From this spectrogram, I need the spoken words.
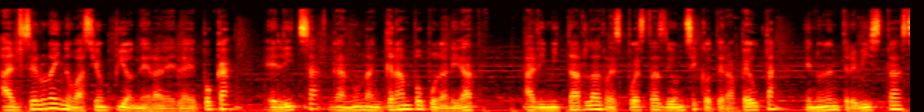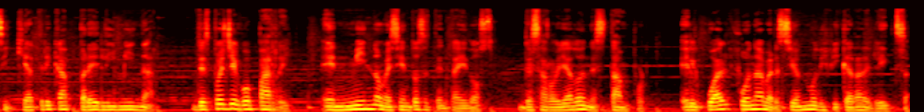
Al ser una innovación pionera de la época, el ganó una gran popularidad al imitar las respuestas de un psicoterapeuta en una entrevista psiquiátrica preliminar. Después llegó Parry en 1972, desarrollado en Stanford, el cual fue una versión modificada del ITSA.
